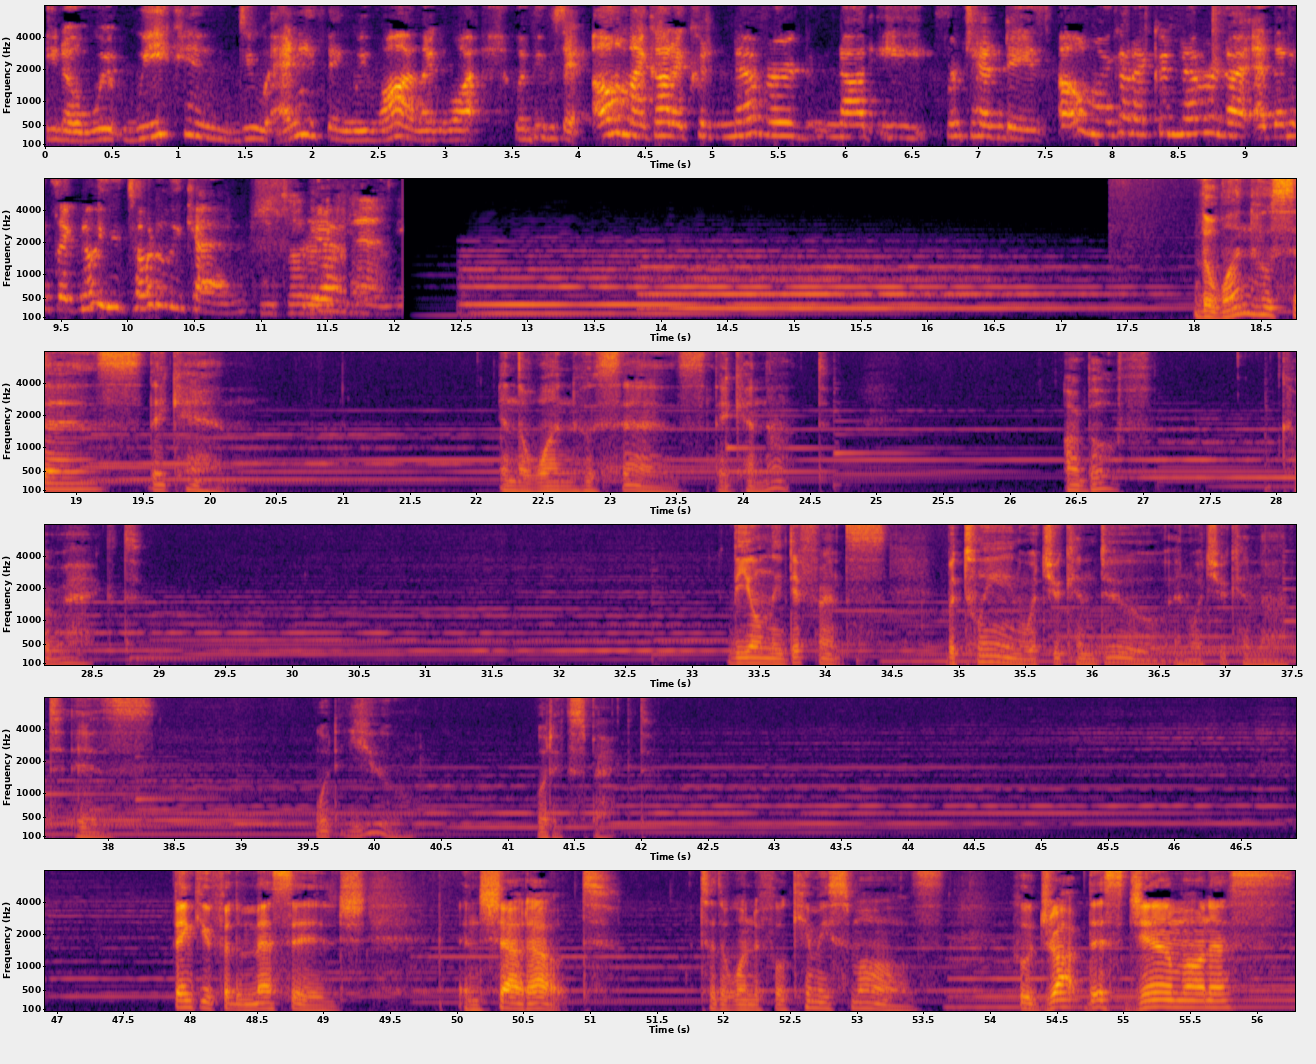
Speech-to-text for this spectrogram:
you know we, we can do anything we want. Like what when people say oh my god i could never not eat for 10 days. Oh my god i could never not and then it's like no you totally can. You totally yeah. can. The one who says they can and the one who says they cannot are both correct The only difference between what you can do and what you cannot is what you would expect. Thank you for the message and shout out to the wonderful Kimmy Smalls who dropped this gem on us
